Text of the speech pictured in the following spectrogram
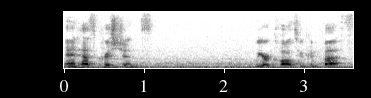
and as Christians, we are called to confess.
